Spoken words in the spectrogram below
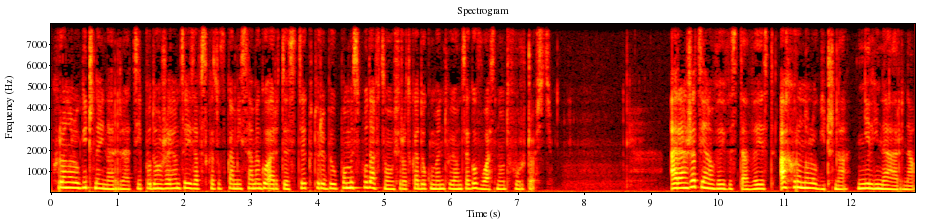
chronologicznej narracji podążającej za wskazówkami samego artysty, który był pomysłodawcą ośrodka dokumentującego własną twórczość. Aranżacja nowej wystawy jest achronologiczna, nielinearna.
